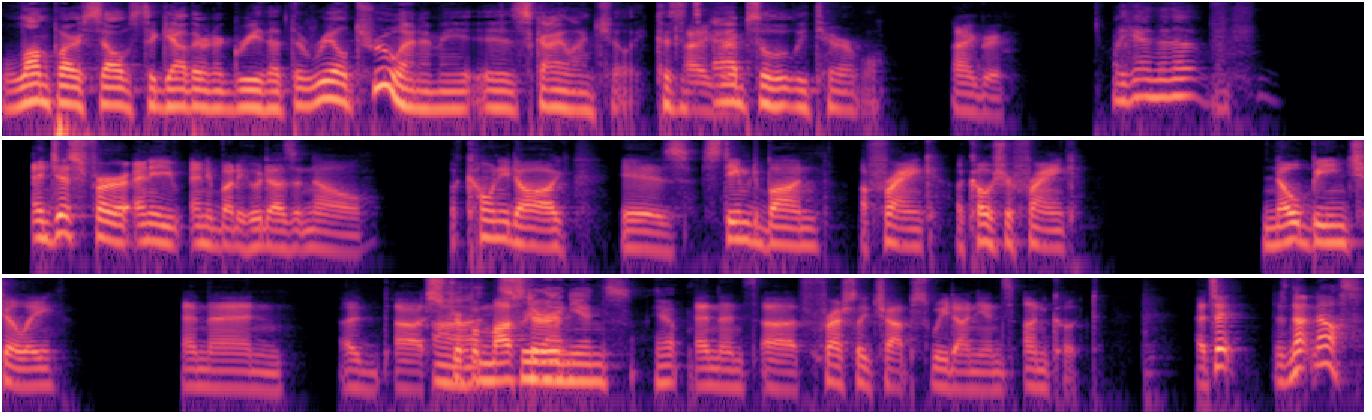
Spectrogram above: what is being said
lump ourselves together and agree that the real true enemy is Skyline Chili because it's absolutely terrible. I agree. And then And just for any anybody who doesn't know, a coney dog is steamed bun, a frank, a kosher frank, no bean chili, and then a, a strip uh, of mustard, onions. Yep. and then uh, freshly chopped sweet onions, uncooked. That's it. There's nothing else.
